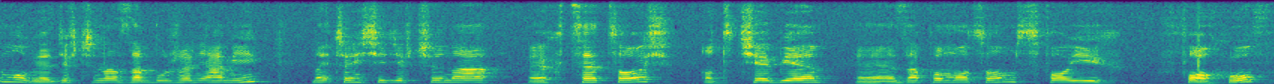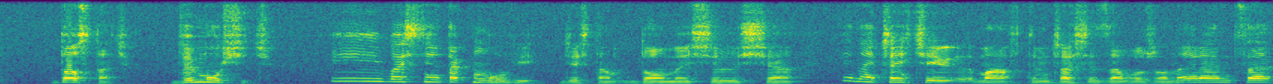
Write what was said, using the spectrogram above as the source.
no mówię, dziewczyna z zaburzeniami. Najczęściej dziewczyna e, chce coś od ciebie e, za pomocą swoich fochów dostać, wymusić. I właśnie tak mówi, gdzieś tam domyśl się. I najczęściej ma w tym czasie założone ręce,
